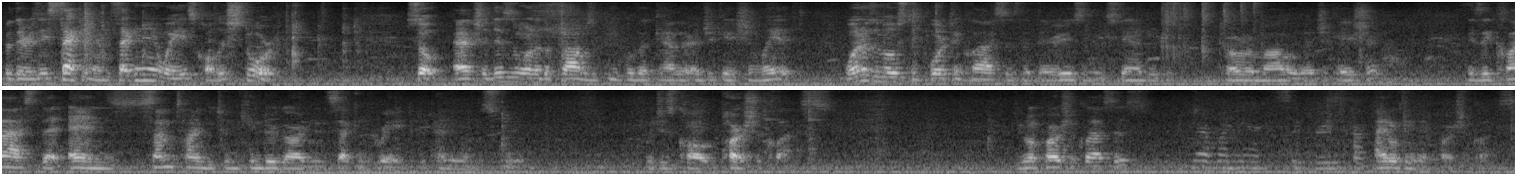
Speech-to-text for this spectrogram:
But there is a secondhand. The secondhand way is called a story. So, actually, this is one of the problems with people that have their education late. One of the most important classes that there is in the standard Torah model of education is a class that ends sometime between kindergarten and second grade, depending on the school, which is called Parsha class. Do you know what Parsha class is? I don't think they're Parsha class.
